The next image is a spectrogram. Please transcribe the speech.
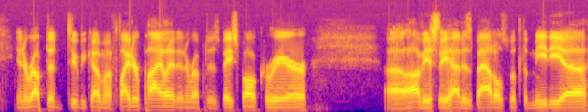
interrupted to become a fighter pilot, interrupted his baseball career, obviously, had his battles with the media,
